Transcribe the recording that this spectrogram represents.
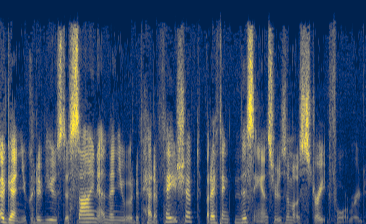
Again, you could have used a sine and then you would have had a phase shift, but I think this answer is the most straightforward.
